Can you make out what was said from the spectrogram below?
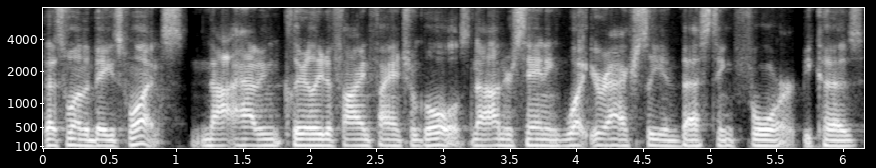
that's one of the biggest ones. Not having clearly defined financial goals, not understanding what you're actually investing for. Because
